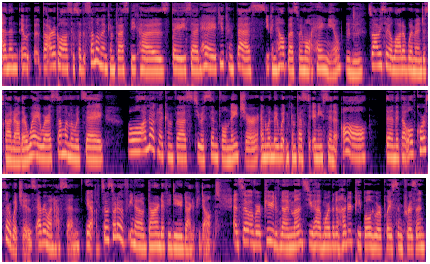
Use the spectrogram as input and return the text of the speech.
And then it, the article also said that some women confessed because they said, "Hey, if you confess, you can help us. We won't hang you." Mm-hmm. So obviously, a lot of women just got it out of their way. Whereas some women would say, oh, well, I'm not going to confess to a sinful nature. And when they wouldn't confess to any sin at all, then they thought, well, of course they're witches. Everyone has sin. Yeah. So it's sort of, you know, darned if you do, darned if you don't. And so over a period of nine months, you have more than 100 people who are placed in prison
